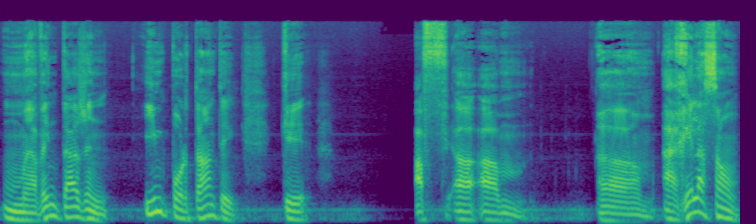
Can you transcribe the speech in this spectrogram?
uma vantagem importante que a, a, a, a, a relação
